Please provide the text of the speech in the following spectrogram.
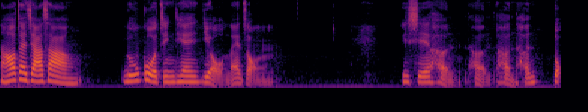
然后再加上如果今天有那种。一些很很很很短，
